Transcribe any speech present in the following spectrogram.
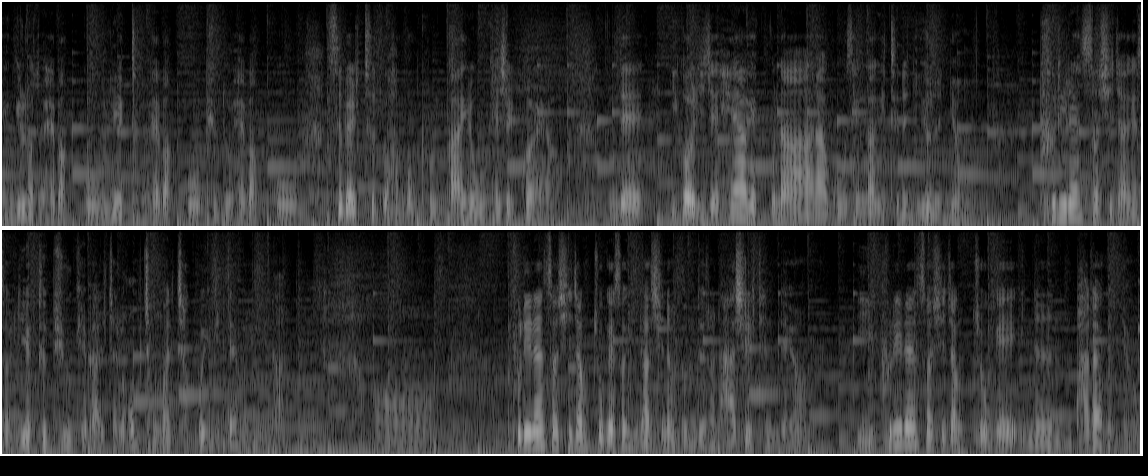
Angular도 해봤고 React도 해봤고 Vue도 해봤고 Svelte도 한번 볼까 이러고 계실 거예요. 근데 이걸 이제 해야겠구나라고 생각이 드는 이유는요. 프리랜서 시장에서 React Vue 개발자를 엄청 많이 찾고 있기 때문입니다. 어, 프리랜서 시장 쪽에서 일하시는 분들은 아실 텐데요. 이 프리랜서 시장 쪽에 있는 바닥은요.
